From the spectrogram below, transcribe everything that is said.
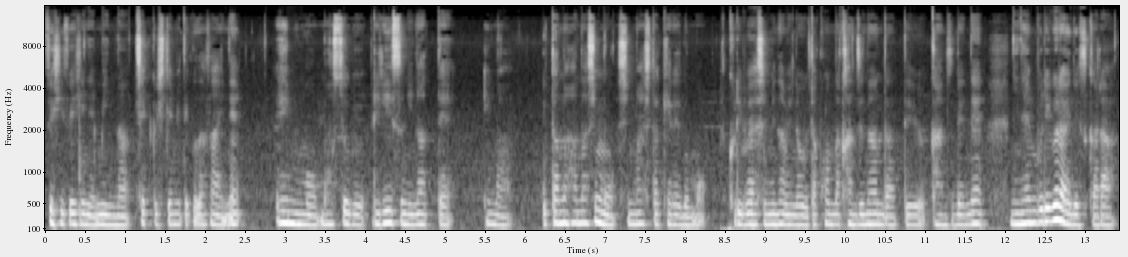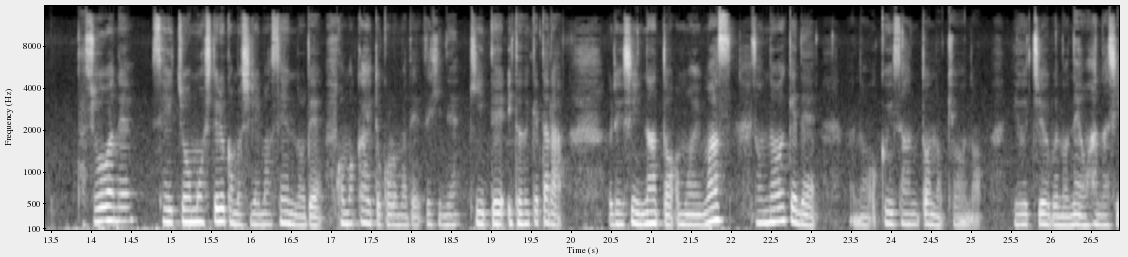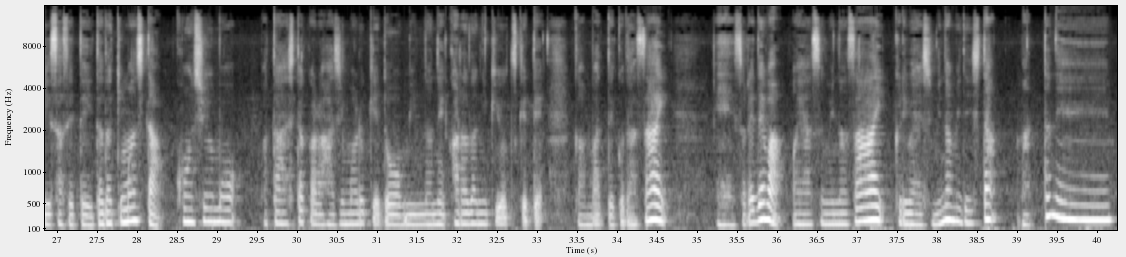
ぜひぜひねみんなチェックしてみてくださいね。エイムももうすぐリリースになって今歌の話もしましたけれども栗林みなみの歌こんな感じなんだっていう感じでね2年ぶりぐらいですから多少はね成長もしてるかもしれませんので細かいところまで是非ね聞いていただけたら嬉しいなと思います。そんなわけであの奥井さんとの今日の YouTube のねお話しさせていただきました。今週もまた明日から始まるけどみんなね体に気をつけて頑張ってください、えー、それではおやすみなさい。栗林みなみでした。またね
